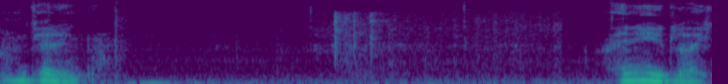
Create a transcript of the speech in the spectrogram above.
I'm getting. I need like,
